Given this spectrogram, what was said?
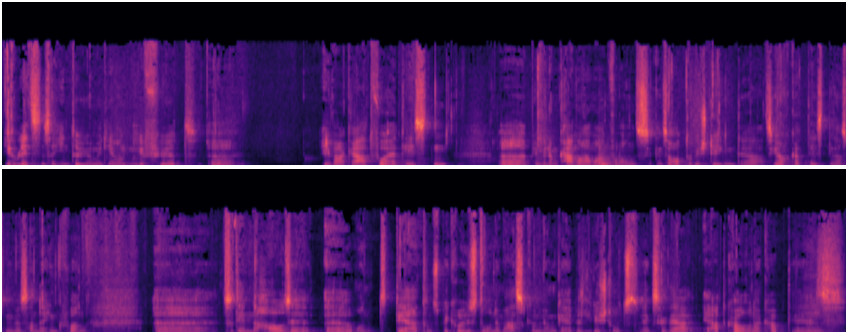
Ich habe letztens ein Interview mit jemandem geführt. Äh, ich war gerade vorher testen, äh, bin mit einem Kameramann von uns ins Auto gestiegen, der hat sich auch gerade testen lassen, wir sind da hingefahren. Äh, zu dem nach Hause äh, und der hat uns begrüßt ohne Maske und wir haben gleich ein bisschen gestutzt und hat gesagt, ja, er hat Corona gehabt, er ist,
